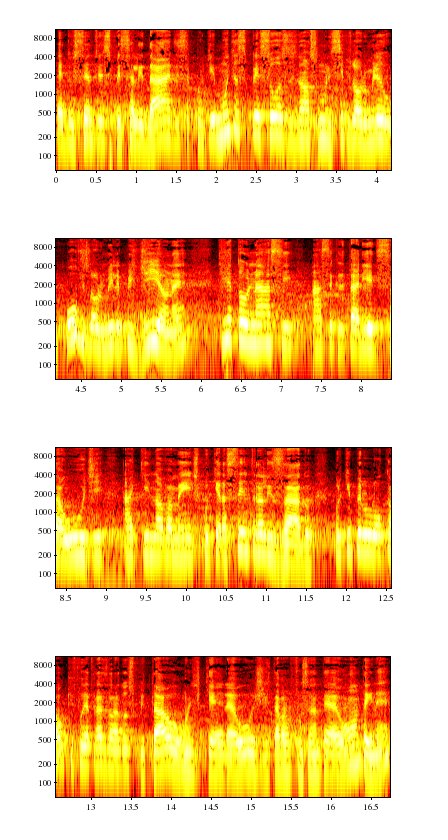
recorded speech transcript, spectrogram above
é, do Centro de Especialidades, porque muitas pessoas do nosso município de Lauro Miller, o povo de Lauro Miller pediam, né? que retornasse à Secretaria de Saúde aqui novamente, porque era centralizado, porque pelo local que foi atrás lá do hospital, onde que era hoje, estava funcionando até ontem, né?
